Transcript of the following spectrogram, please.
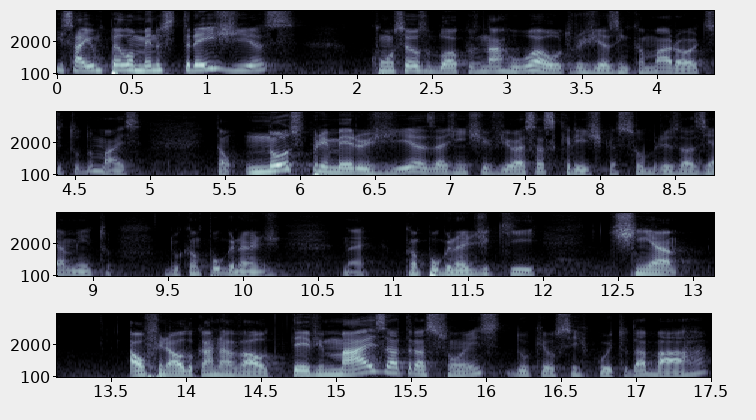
e saíam pelo menos três dias com seus blocos na rua, outros dias em camarotes e tudo mais. Então, nos primeiros dias a gente viu essas críticas sobre o esvaziamento do Campo Grande, né? Campo Grande que tinha ao final do carnaval teve mais atrações do que o circuito da Barra,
